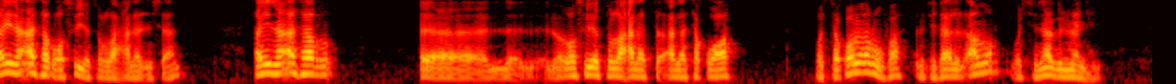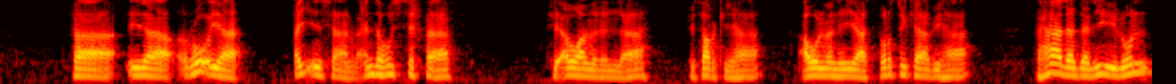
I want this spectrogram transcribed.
أين أثر وصية الله على الإنسان؟ أين أثر آه، وصية الله على على تقواه؟ والتقوى معروفة امتثال الأمر واجتناب المنهي. فإذا رؤي أي إنسان عنده استخفاف في أوامر الله بتركها أو المنهيات بارتكابها فهذا دليل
